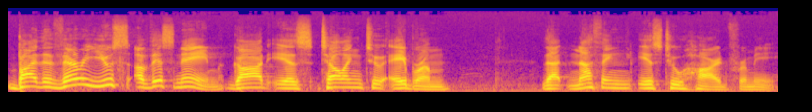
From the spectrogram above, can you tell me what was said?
By the very use of this name, God is telling to Abram that nothing is too hard for me.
